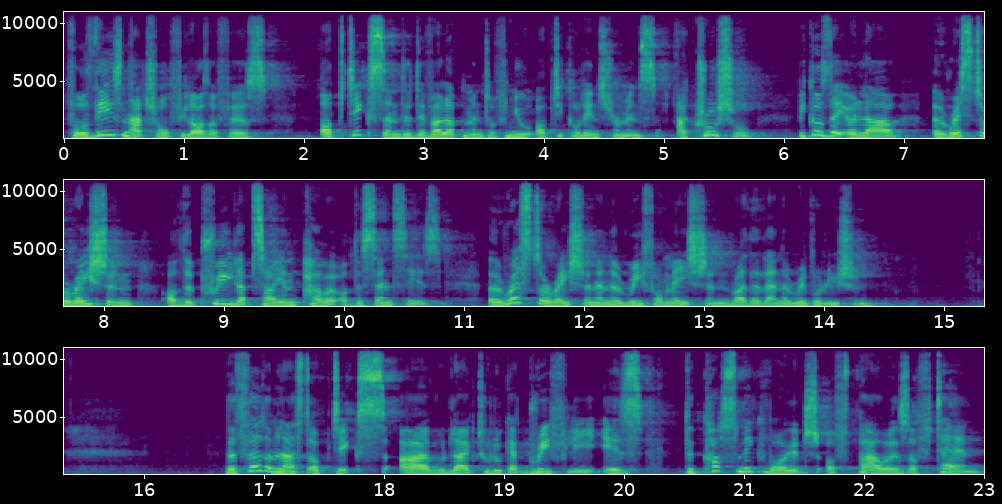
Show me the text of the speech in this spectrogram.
For these natural philosophers, optics and the development of new optical instruments are crucial because they allow a restoration of the prelapsarian power of the senses, a restoration and a reformation rather than a revolution. The third and last optics I would like to look at briefly is the cosmic voyage of powers of 10,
